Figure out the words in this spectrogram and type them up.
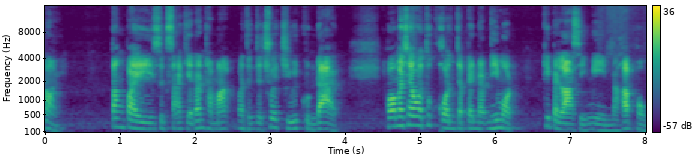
หน่อย ต้องไปศึกษาเกี่ยวด้านธรรมะมันถึงจะช่วยชีวิตคุณได้ เพราะไม่ใช่ว่าทุกคนจะเป็นแบบนี้หมดที่เป็นราศีมีนนะครับ ผม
